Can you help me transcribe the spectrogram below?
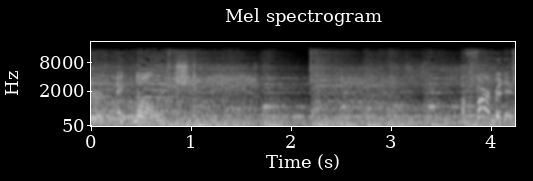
Acknowledged. Affirmative.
